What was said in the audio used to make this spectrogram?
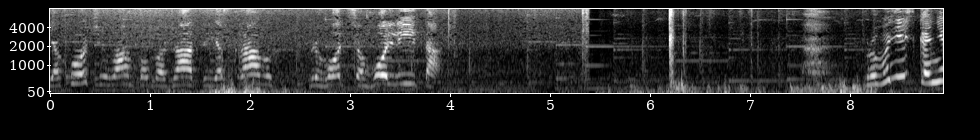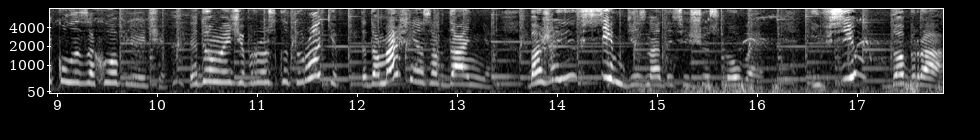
Я хочу вам побажати яскравих пригод цього літа. Проведіть канікули захоплюючи, не думаючи про розклад уроків та домашнє завдання. Бажаю всім дізнатися щось нове і всім добра.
